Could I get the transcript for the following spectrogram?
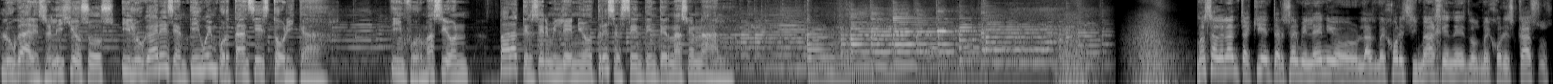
lugares religiosos y lugares de antigua importancia histórica. Información para Tercer Milenio 360 Internacional. Más adelante aquí en Tercer Milenio, las mejores imágenes, los mejores casos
